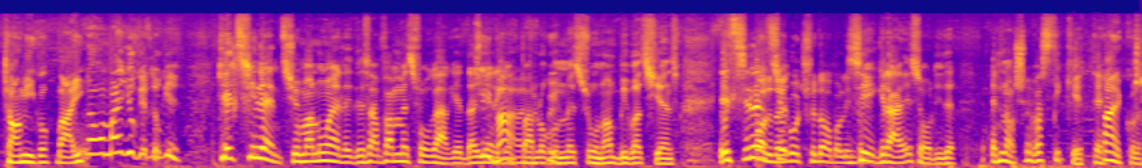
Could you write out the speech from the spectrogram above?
Ciao amico, vai. No, ma io credo che, che il silenzio, Emanuele, ti sa fammi sfogare che da Sì, ieri che non parlo con nessuno, abbi pazienza. Il Poi silenzio. dai gocce dopo all'interno. Sì, grazie, solite. E no, c'è pasticchette. Ah, eccole.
